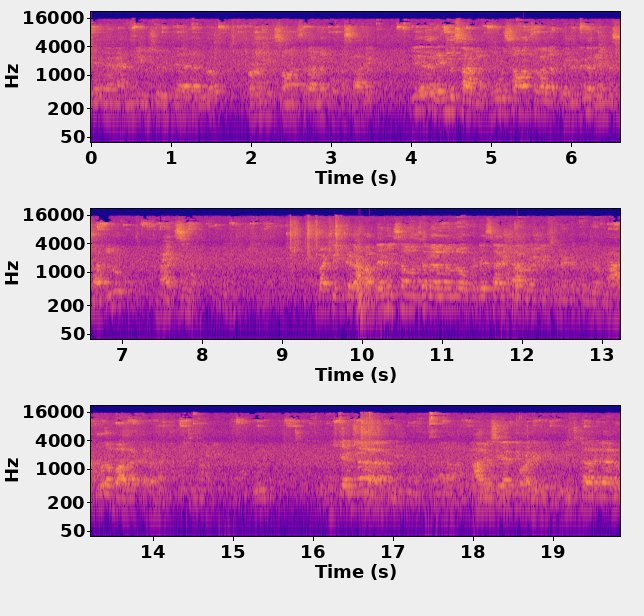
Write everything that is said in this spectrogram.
కాకతీయ కానీ అన్ని విశ్వవిద్యాలయాల్లో రెండు మూడు సంవత్సరాలకు ఒకసారి లేదా రెండు సార్లు మూడు సంవత్సరాల పెరిగిన రెండు సార్లు మ్యాక్సిమం బట్ ఇక్కడ పద్దెనిమిది సంవత్సరాలలో ఒకటేసారి కాన్వర్టేషన్ అంటే కొంచెం నాకు కూడా బాధాకరమే ముఖ్యంగా ఆ, విషయాన్ని మరి రిజిస్టార్ గారు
